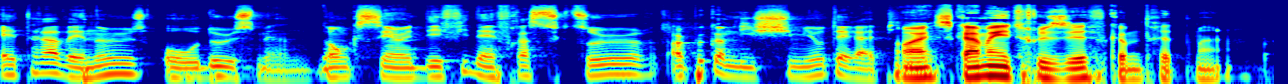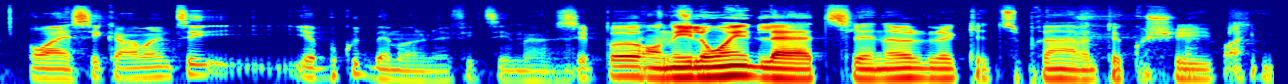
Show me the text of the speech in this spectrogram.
intraveineuse aux deux semaines. Donc, c'est un défi d'infrastructure, un peu comme les chimiothérapies. Ouais, c'est quand même intrusif comme traitement. Ouais, c'est quand même, tu sais, il y a beaucoup de bémols, là, effectivement. C'est pas, on est loin de la Tylenol là, que tu prends avant de te coucher. Ouais. puis-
